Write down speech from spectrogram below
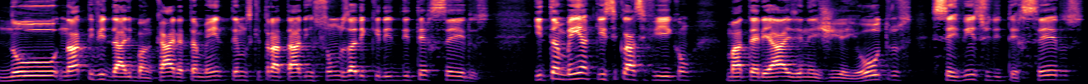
No, na atividade bancária também temos que tratar de insumos adquiridos de terceiros. E também aqui se classificam materiais, energia e outros, serviços de terceiros,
